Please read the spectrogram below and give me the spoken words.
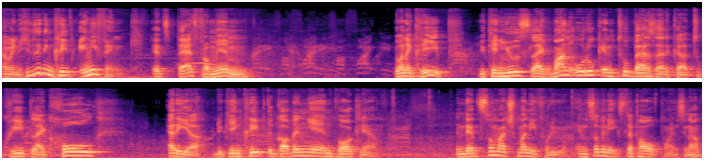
I mean, he didn't creep anything. It's bad from him. You wanna creep? You can use like one Uruk and two Berserker to creep like whole area. You can creep the Goblin here and Dwarklia. And that's so much money for you. And so many extra power points, you know?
